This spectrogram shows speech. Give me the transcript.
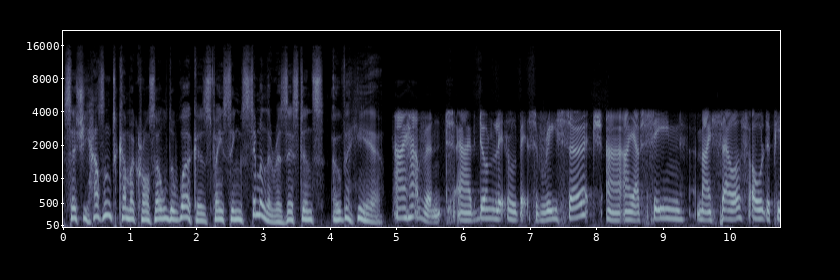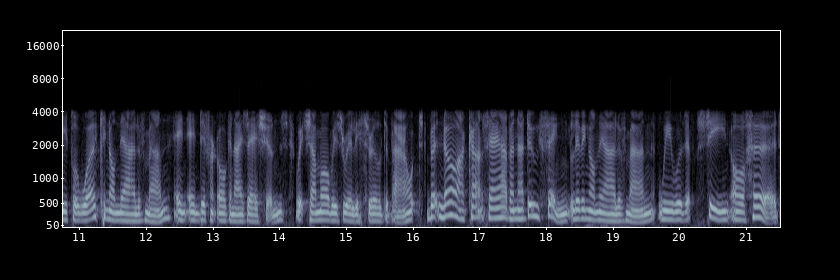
says she hasn't come across older workers facing similar resistance over here. I haven't. I've done little bits of research. Uh, I have seen myself, older people working on the Isle of Man in, in different organisations, which I'm always really thrilled about. But no, I can't say I have. And I do think living on the Isle of Man, we would have seen or heard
